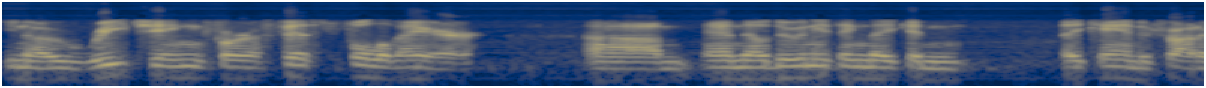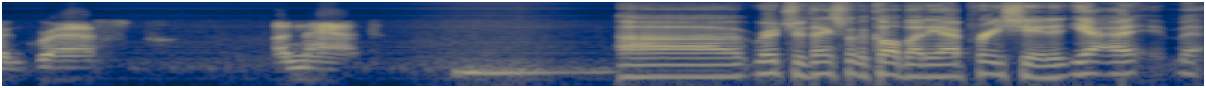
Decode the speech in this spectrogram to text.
you know reaching for a fistful of air, um, and they'll do anything they can they can to try to grasp a gnat. Uh, Richard, thanks for the call, buddy. I appreciate it. Yeah, I,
